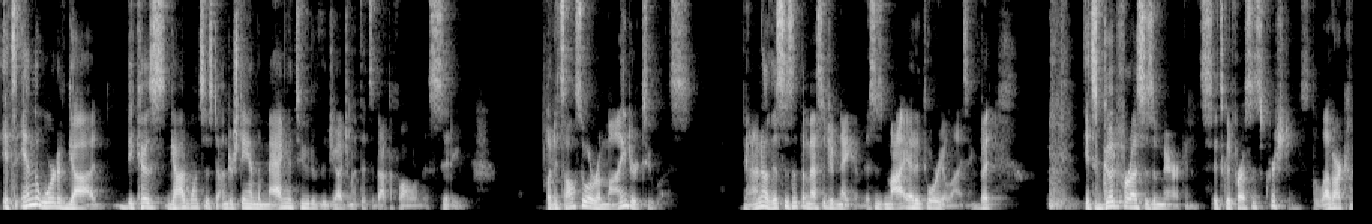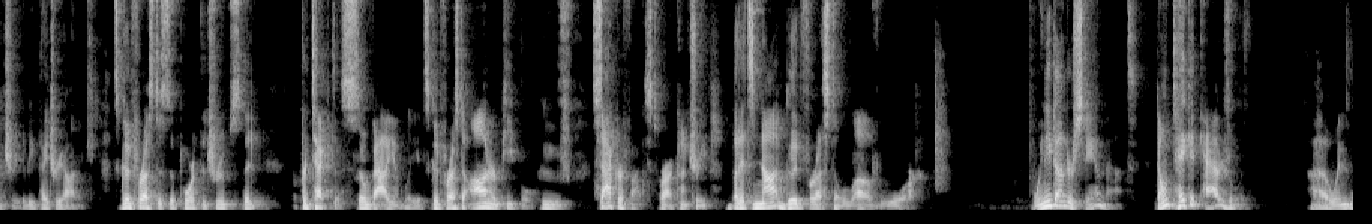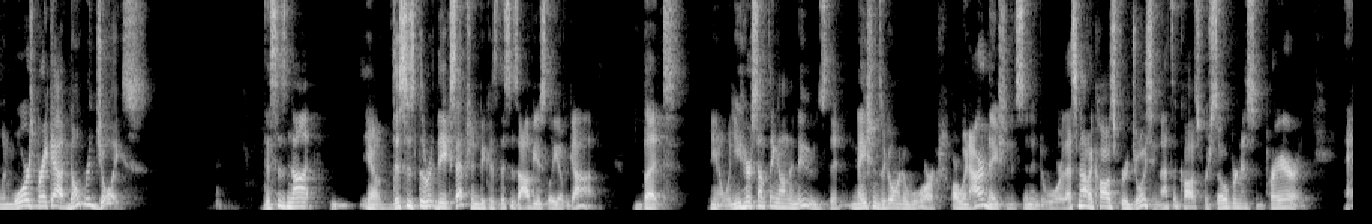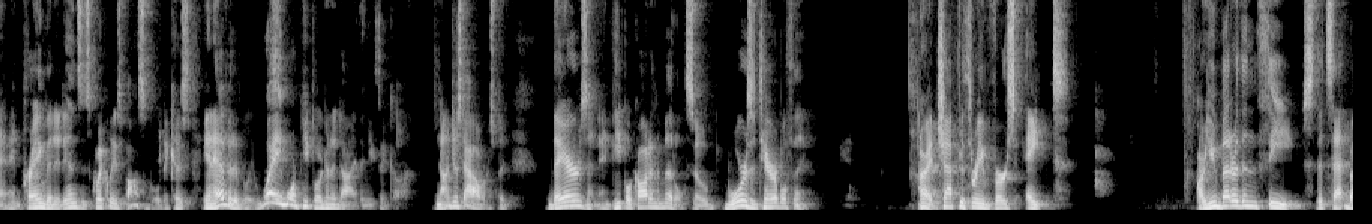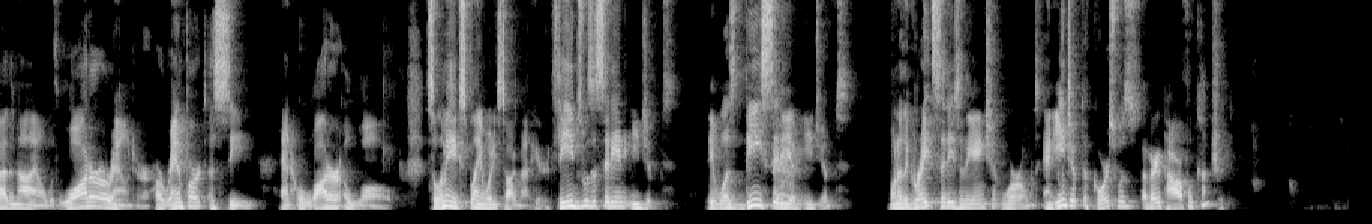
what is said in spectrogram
It's in the Word of God because God wants us to understand the magnitude of the judgment that's about to fall on this city. But it's also a reminder to us. And I know this isn't the message of Nahum, this is my editorializing, but it's good for us as Americans. It's good for us as Christians to love our country, to be patriotic. It's good for us to support the troops that protect us so valiantly. It's good for us to honor people who've sacrificed for our country, but it's not good for us to love war. We need to understand that. Don't take it casually. Uh, when, when wars break out, don't rejoice. This is not, you know, this is the, the exception because this is obviously of God. But, you know, when you hear something on the news that nations are going to war, or when our nation is sent into war, that's not a cause for rejoicing. That's a cause for soberness and prayer and, and praying that it ends as quickly as possible because inevitably, way more people are going to die than you think are. Not just ours, but theirs and, and people caught in the middle. So war is a terrible thing. All right, chapter 3, verse 8. Are you better than Thebes that sat by the Nile with water around her, her rampart a sea, and her water a wall? So let me explain what he's talking about here. Thebes was a city in Egypt. It was the city of Egypt, one of the great cities of the ancient world. And Egypt, of course, was a very powerful country.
